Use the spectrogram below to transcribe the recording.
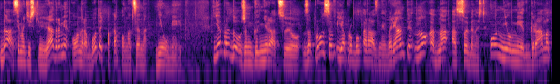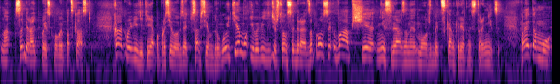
Да, семантическими ядрами он работать пока полноценно не умеет. Я продолжил генерацию запросов, я пробовал разные варианты, но одна особенность. Он не умеет грамотно собирать поисковые подсказки. Как вы видите, я попросил его взять совсем другую тему, и вы видите, что он собирает запросы вообще не связанные, может быть, с конкретной страницей. Поэтому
